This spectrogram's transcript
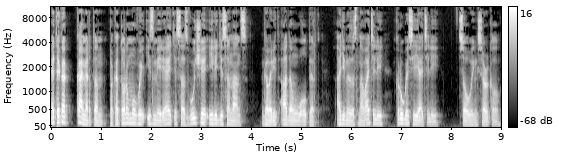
Это как камертон, по которому вы измеряете созвучие или диссонанс, говорит Адам Уолперт, один из основателей круга сиятелей, Sewing Circle.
